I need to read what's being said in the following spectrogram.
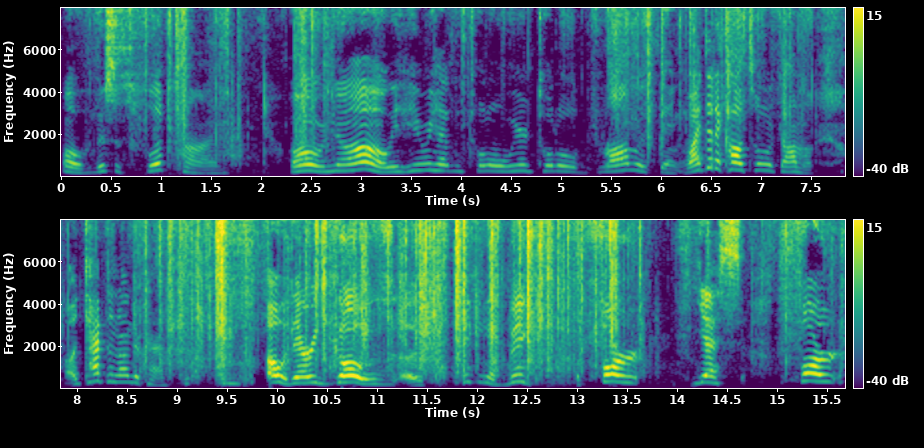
Oh, this is flip time. Oh no, here we have the total weird total drama thing. Why did I call it total drama? Uh, Captain Underpants. Oh, there he goes, uh, taking a big fart. Yes, fart.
